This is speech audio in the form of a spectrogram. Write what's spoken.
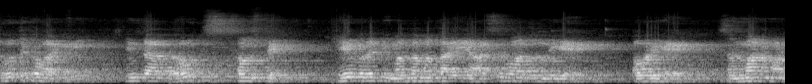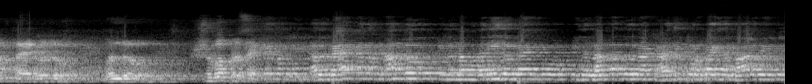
ದ್ಯೋತಕವಾಗಿ ಇಂಥ ಬೃಹತ್ ಸಂಸ್ಥೆ ಹೇಮರತಿ ಮಲ್ಲಮ್ಮ ತಾಯಿಯ ಆಶೀರ್ವಾದದೊಂದಿಗೆ ಅವರಿಗೆ ಸನ್ಮಾನ ಮಾಡುತ್ತಾ ಇರುವುದು ಒಂದು ಶುಭ ಪ್ರಸಕ್ತಿ ಅದು ಬ್ಯಾಂಕ್ ಇದು ನಮ್ಮ ಮನೆಯದು ಬ್ಯಾಂಕು ಇದು ಇದನ್ನು ಮಾಡಬೇಕು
